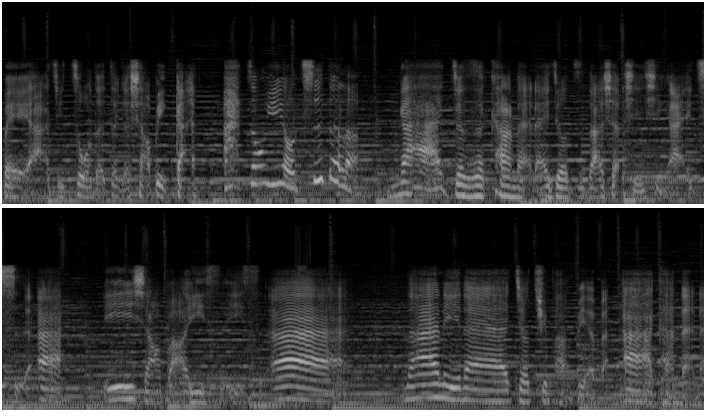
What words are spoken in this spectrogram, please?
焙啊去做的这个小饼干啊，终于有吃的了啊，就是康奶奶就知道小星星爱吃啊，一小包意思意思啊，那你呢就去旁边吧啊，康奶奶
